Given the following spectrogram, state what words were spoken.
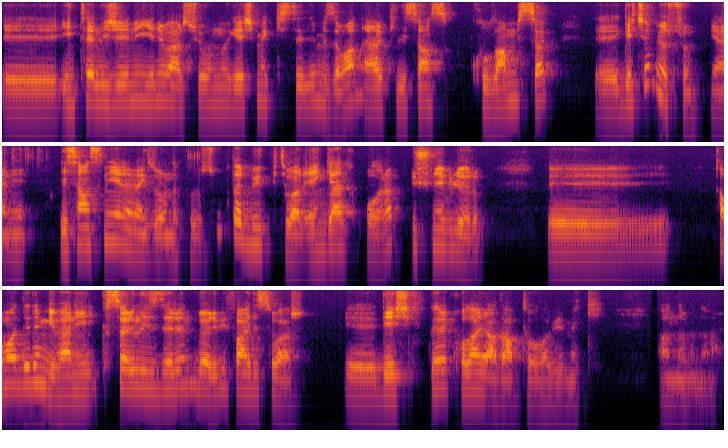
e, IntelliJ'nin yeni versiyonunu geçmek istediğimiz zaman eğer ki lisans kullanmışsak e, geçemiyorsun. Yani lisansını yenilemek zorunda kalıyorsun. Bu da büyük bir ihtimal engel olarak düşünebiliyorum. E, ama dediğim gibi hani kısa release'lerin böyle bir faydası var. E, değişikliklere kolay adapte olabilmek anlamına.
